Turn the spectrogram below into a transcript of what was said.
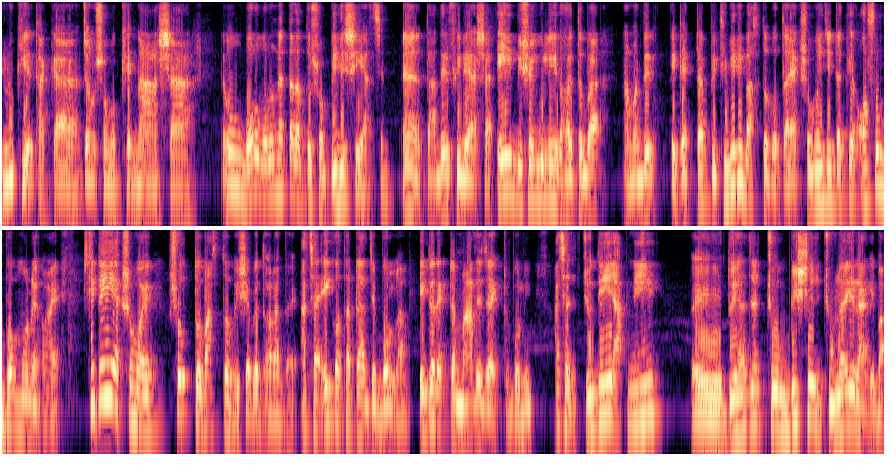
লুকিয়ে থাকা, জনসমক্ষে না আসা এবং বড় বড় নেতারা তো সব বিদেশে আছেন। হ্যাঁ তাদের ফিরে আসা। এই বিষয়গুলি হয়তোবা আমাদের এটা একটা পৃথিবীরই বাস্তবতা। এক সময় যেটাকে অসম্ভব মনে হয়, সেটাই এক সময় সত্য বাস্তব হিসেবে ধরা দেয়। আচ্ছা এই কথাটা যে বললাম, এটার একটা মাঝে যা একটু বলি। আচ্ছা যদি আপনি এই দুই হাজার চব্বিশের জুলাইয়ের আগে বা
